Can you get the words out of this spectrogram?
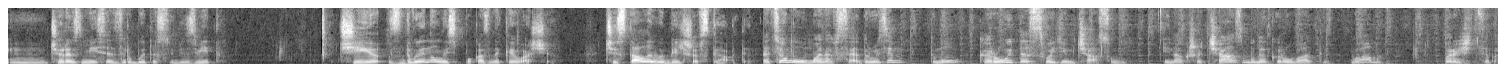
м, через місяць зробити собі звіт, чи здвинулись показники ваші, чи стали ви більше встигати. На цьому у мене все, друзі. Тому керуйте своїм часом. Інакше час буде керувати вами. Бережіть себе.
